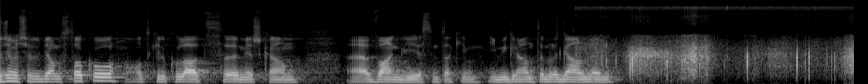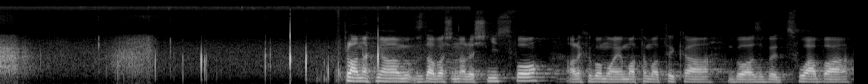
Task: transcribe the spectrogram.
Urodziłem się w Białymstoku, od kilku lat e, mieszkam e, w Anglii, jestem takim imigrantem legalnym. W planach miałem zdawać na leśnictwo, ale chyba moja matematyka była zbyt słaba.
